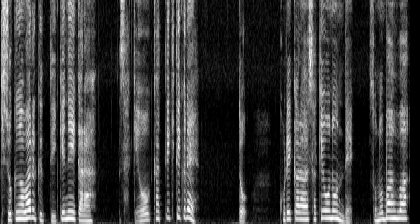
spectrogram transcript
気色が悪くっていけねえから酒を買ってきてくれ。とこれから酒を飲んでその晩は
